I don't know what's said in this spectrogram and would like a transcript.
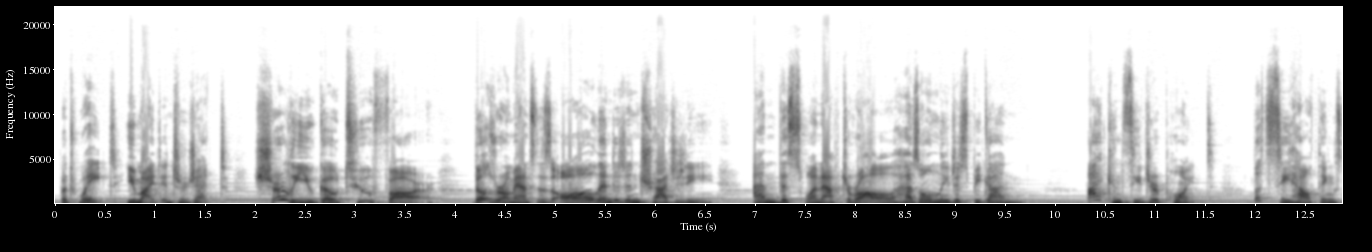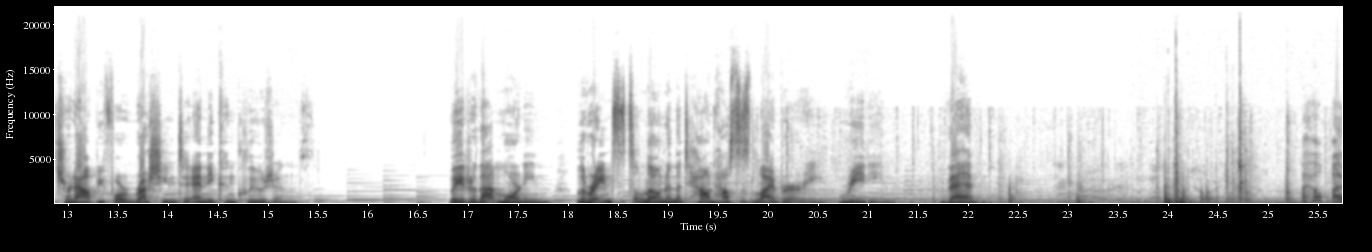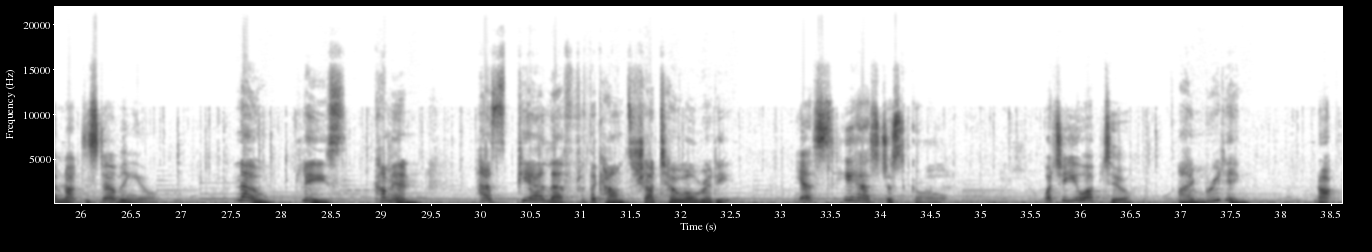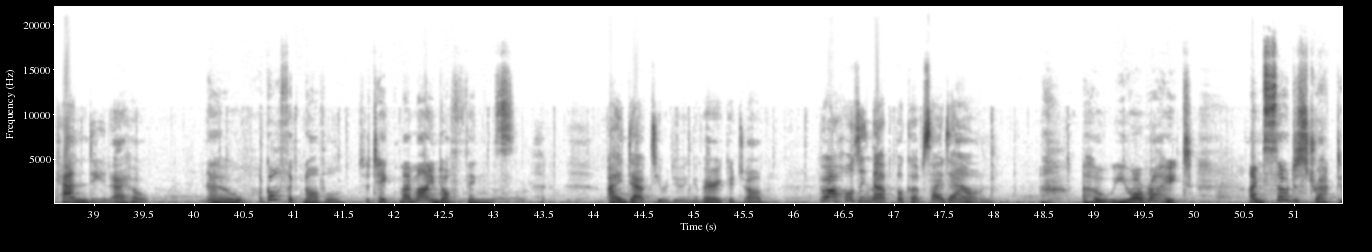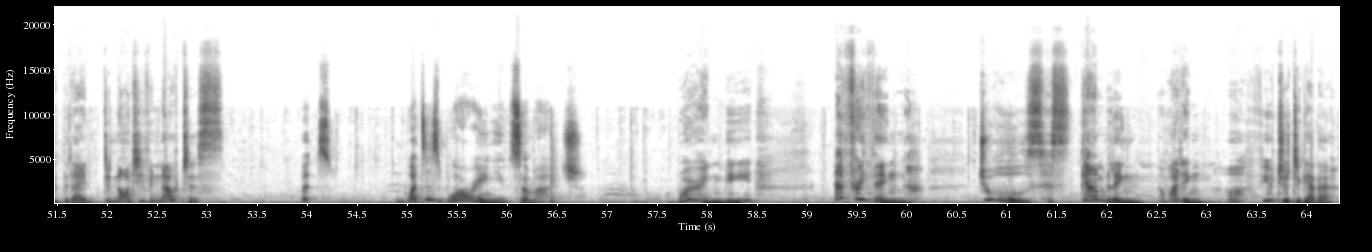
But wait, you might interject. Surely you go too far. Those romances all ended in tragedy, and this one, after all, has only just begun. I concede your point. Let's see how things turn out before rushing to any conclusions. Later that morning, Lorraine sits alone in the townhouse's library, reading. Then, I hope I'm not disturbing you. No, please, come in. Has Pierre left for the Count's chateau already? Yes, he has just gone. What are you up to? I'm reading. Not Candide, I hope. No, a Gothic novel to take my mind off things. I doubt you are doing a very good job. You are holding that book upside down. Oh, you are right. I'm so distracted that I did not even notice. But what is worrying you so much? Worrying me? Everything! Jules, his gambling, the wedding, our future together.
